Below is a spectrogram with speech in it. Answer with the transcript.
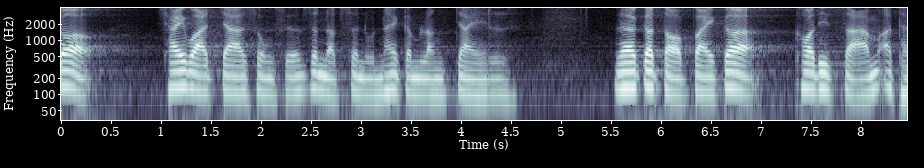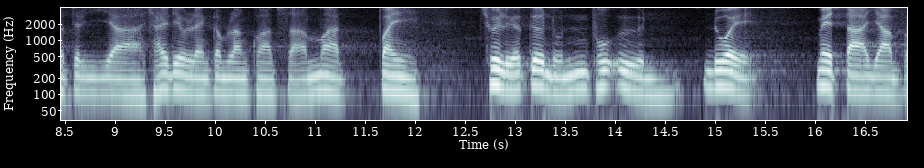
ก็ใช้วาจาส่งเสริมสนับสนุนให้กำลังใจ แล้วก็ต่อไปก็ข้อที่สามอัตจริยา ใช้เรี่ยวแรงกำลังความสามารถไปช่วยเหลือเกื้อหนุนผู้อื่นด้วยเมตตายามป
